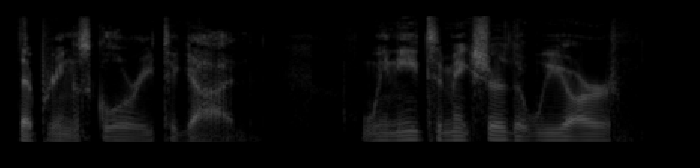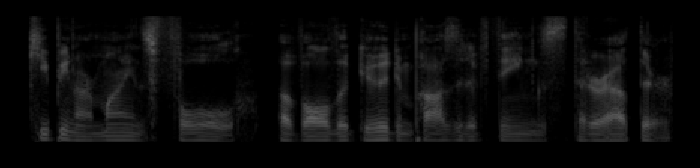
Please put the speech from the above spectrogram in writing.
that brings glory to God. We need to make sure that we are keeping our minds full of all the good and positive things that are out there.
